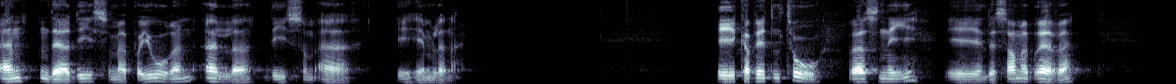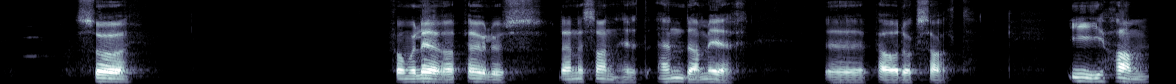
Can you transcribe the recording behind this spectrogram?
enten det er de som er på jorden, eller de som er i himlene. I kapittel 2, vers 9 i det samme brevet så formulerer Paulus denne sannhet enda mer eh, paradoksalt. I ham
